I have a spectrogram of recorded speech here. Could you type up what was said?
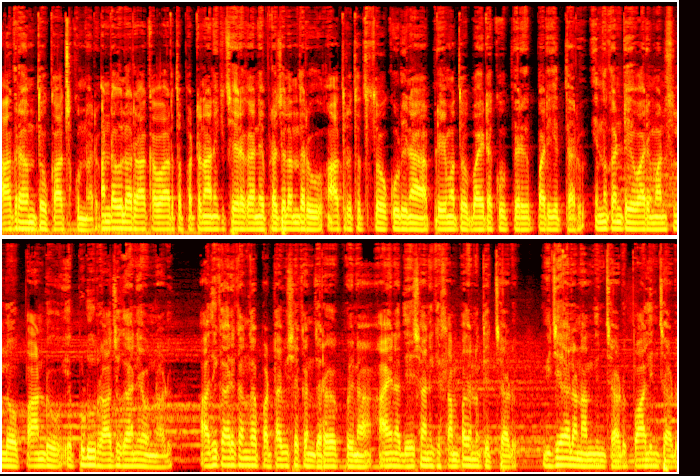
ఆగ్రహంతో కాచుకున్నారు. పాండవుల రాక వార్త పట్టణానికి చేరగానే ప్రజలందరూ ఆతృతతో కూడిన ప్రేమతో బయటకు పరిగెత్తారు. ఎందుకంటే వారి మనసులో పాండు ఎప్పుడూ రాజుగానే ఉన్నాడు. అధికారికంగా పట్టాభిషేకం జరగకపోయినా ఆయన దేశానికి సంపదను తెచ్చాడు విజయాలను అందించాడు పాలించాడు.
